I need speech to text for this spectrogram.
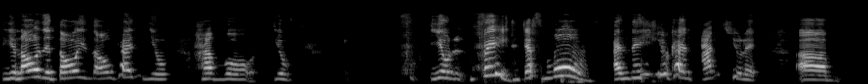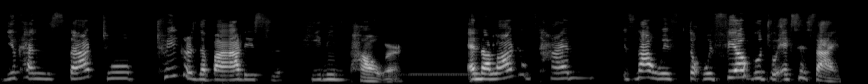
you know, the door is open, you have, uh, you, your feet just move and then you can actually, um, you can start to trigger the body's healing power. And a lot of time, it's not we, we feel good to exercise,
